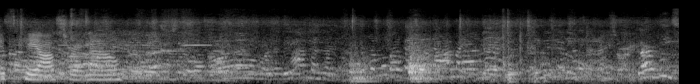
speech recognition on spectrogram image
It's chaos right now. Garbage.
